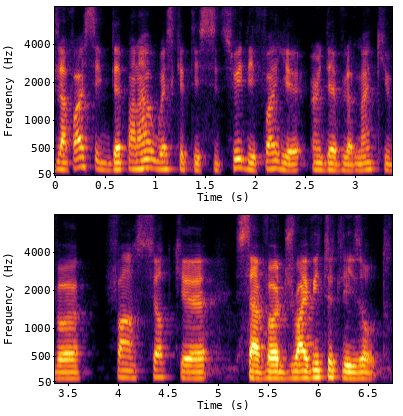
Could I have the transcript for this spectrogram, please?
L'affaire, c'est que dépendant où est-ce que tu es situé, des fois, il y a un développement qui va faire en sorte que ça va driver toutes les autres.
